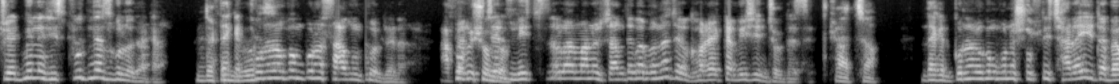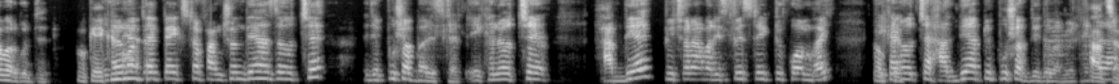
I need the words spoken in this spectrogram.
ট্রেডমিলের স্মুথনেসগুলো দেখা দেখেন দেখেন কোন রকম কোনো সাউন্ড করবে না। আপনার খুবই নিচের সুন্দর। নিচ তলার মানুষ জানতে পারবে না যে ঘরে একটা মেশিন চলতেছে। আচ্ছা। দেখেন কোন রকম কোনো শক্তি ছাড়াই এটা ব্যবহার করতে ওকে এখানে মধ্যে একটা এক্সট্রা ফাংশন দেওয়া আছে হচ্ছে যে পুশ আপ বার স্টার্ট এখানে হচ্ছে হাত দিয়ে পিছনে আমার স্পেসটা একটু কম ভাই। এখানে হচ্ছে হাত দিয়ে আপনি পুশ আপ দিতে পারবেন। আচ্ছা।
